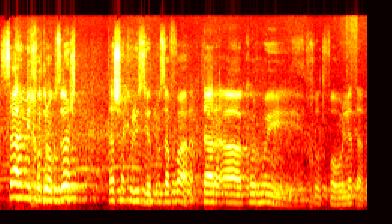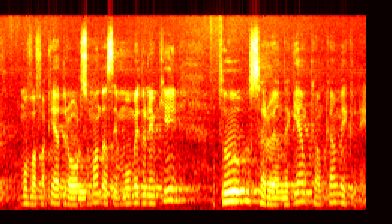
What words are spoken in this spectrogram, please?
саҳми худро гузошт ташаккури зиёд музаффар. Дар корҳои худ фаъолиятат муваффақиятро орзуманд ҳастем мо медонем ки ту сарояндагиам камкам мекунӣ.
